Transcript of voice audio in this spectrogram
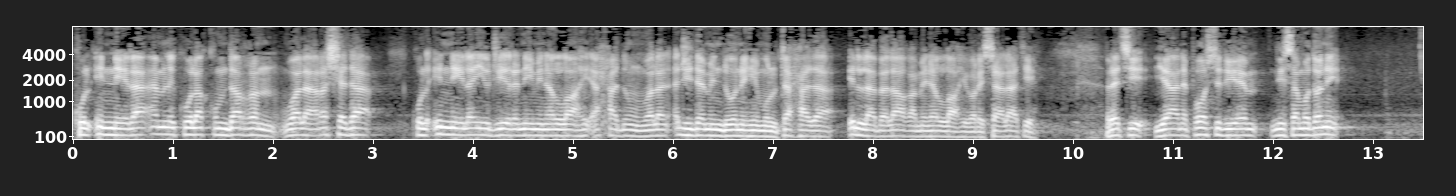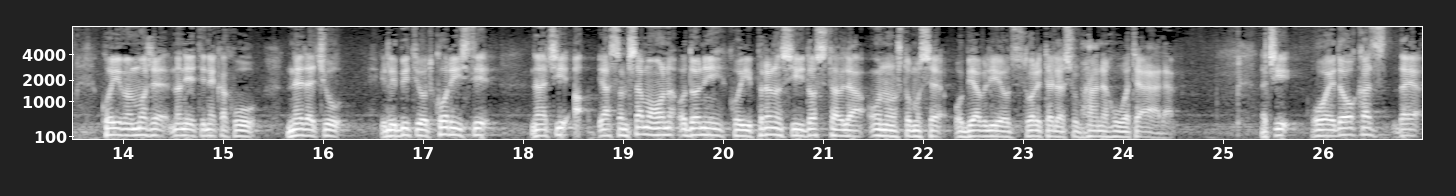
Kul inni la amliku lakum darran wala rašeda قل إني لن يجيرني من الله أحد ولن أجد من دونه ملتحدا إلا بلاغ من الله ورسالاته reci ja ne posjedujem ni samo doni koji vam može nanijeti nekakvu nedaću ili biti od koristi znači ja sam samo on od oni koji prenosi i dostavlja ono što mu se objavljuje od stvoritelja subhanahu wa ta'ala znači ovo je dokaz da je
